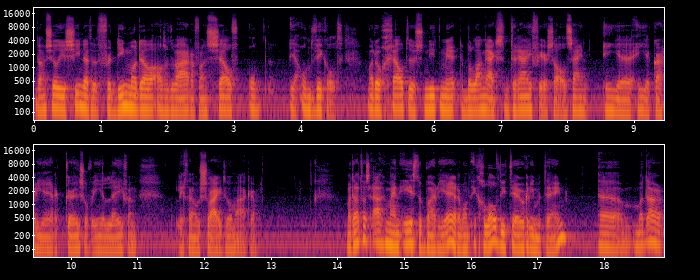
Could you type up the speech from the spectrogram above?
dan zul je zien dat het verdienmodel als het ware vanzelf ja, ontwikkelt. Waardoor geld dus niet meer de belangrijkste drijfveer zal zijn in je, in je carrièrekeuze of in je leven. Ligt aan hoe zwaar je het wil maken. Maar dat was eigenlijk mijn eerste barrière, want ik geloof die theorie meteen. Ehm, maar daar,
